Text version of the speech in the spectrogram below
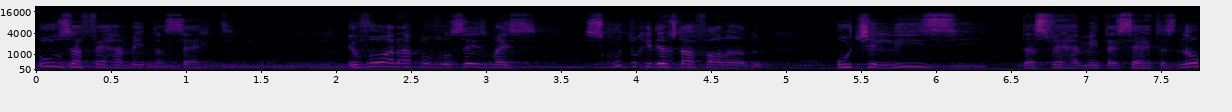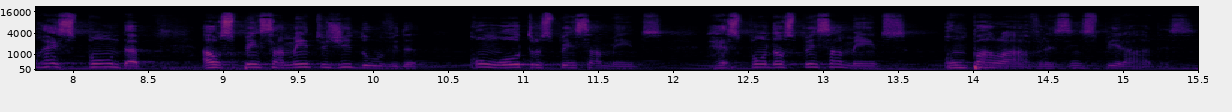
Usa a ferramenta certa. Eu vou orar por vocês, mas escuta o que Deus está falando. Utilize das ferramentas certas. Não responda aos pensamentos de dúvida com outros pensamentos. Responda aos pensamentos com palavras inspiradas.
